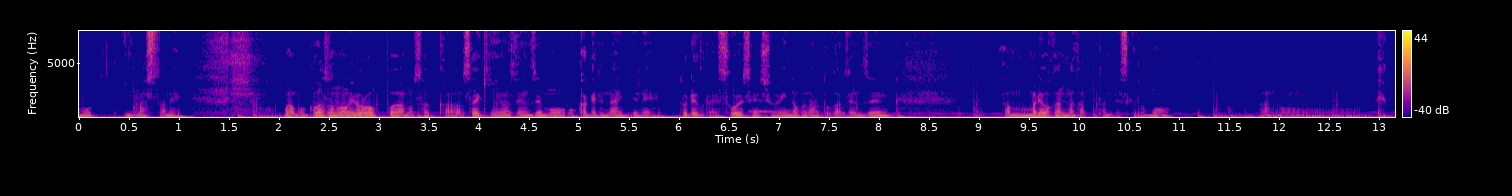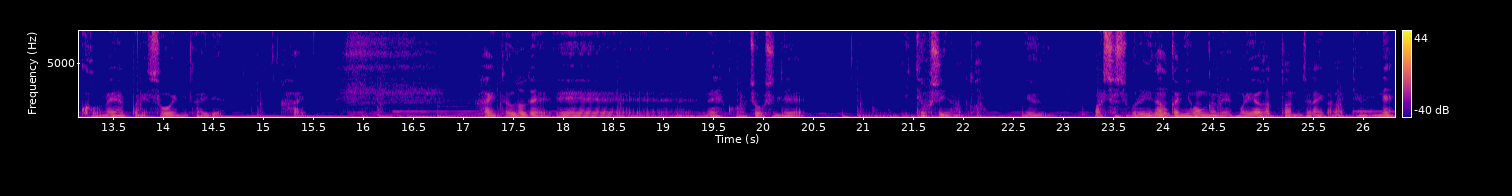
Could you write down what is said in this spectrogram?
思いましたね。まあ、僕はそのヨーロッパのサッカー最近は全然もう追っかけてないんでねどれぐらいすごい選手がいるのかなとか全然あんまり分かんなかったんですけどもあのー、結構ねやっぱりすごいみたいではい。はいということで、えー、ね、この調子でいってほしいなという、まあ、久しぶりになんか日本がね盛り上がったんじゃないかなっていうふうにね、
